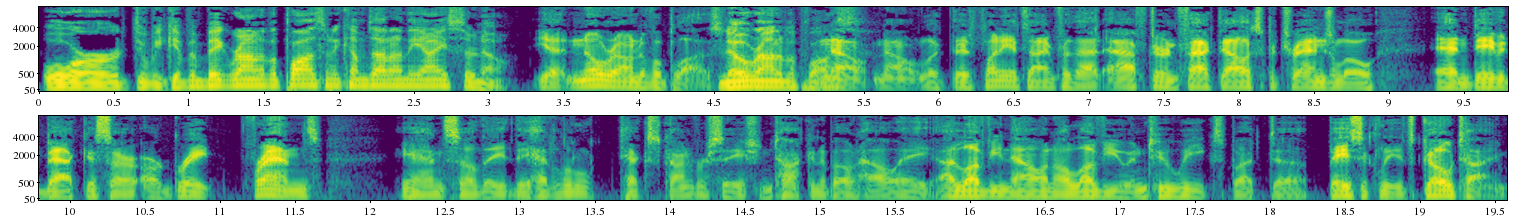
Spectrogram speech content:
or do we give him a big round of applause when he comes out on the ice, or no? Yeah, no round of applause. No round of applause. No, no. Look, there's plenty of time for that after. In fact, Alex Pietrangelo and David Backes are, are great friends. And so they, they had a little text conversation talking about how, hey, I love you now and I'll love you in two weeks. But uh, basically, it's go time.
